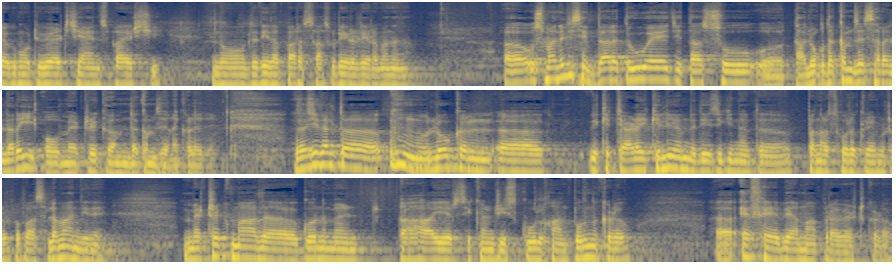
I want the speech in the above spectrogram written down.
لګ موټیویټ شي انسپایر شي نو د دې لپاره تاسو ډیر ډیر مننه عثمان علي صاحب دار ته وایي چې تاسو تعلق د کم ځای سره لري او میټریک هم د کم ځای نه کړی دی زه چې دلته لوکل د کتیاړی کلی هم د دې ځګینه د 15 کیلومتر په فاصله باندې دی میټرک ما د ګورنمنت هایر سیکنډری سکول خانپور نه کړو اف ای بیا ما پرایویټ کړو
